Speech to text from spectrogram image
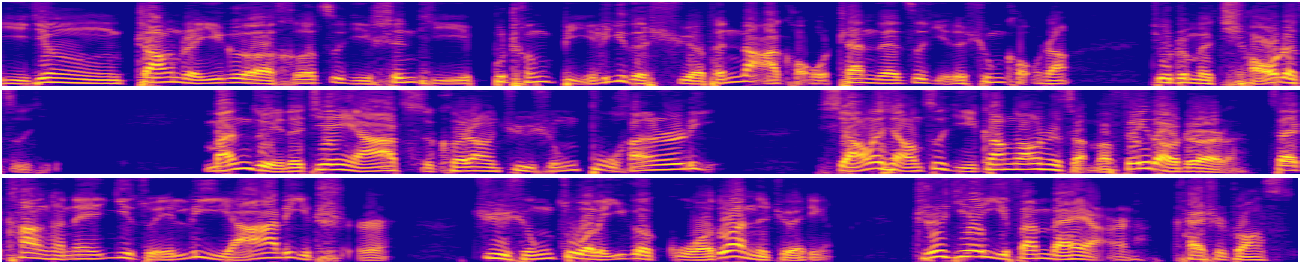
已经张着一个和自己身体不成比例的血盆大口站在自己的胸口上，就这么瞧着自己，满嘴的尖牙，此刻让巨熊不寒而栗。想了想自己刚刚是怎么飞到这儿的，再看看那一嘴利牙利齿，巨熊做了一个果断的决定，直接一翻白眼呢，开始装死。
